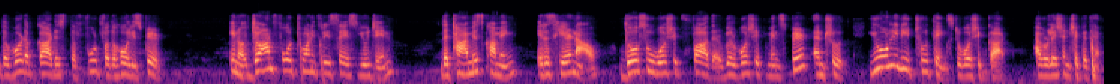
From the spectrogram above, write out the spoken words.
the Word of God is the food for the Holy Spirit. You know, John 4 23 says, Eugene, the time is coming, it is here now. Those who worship Father will worship Him in spirit and truth. You only need two things to worship God have a relationship with Him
